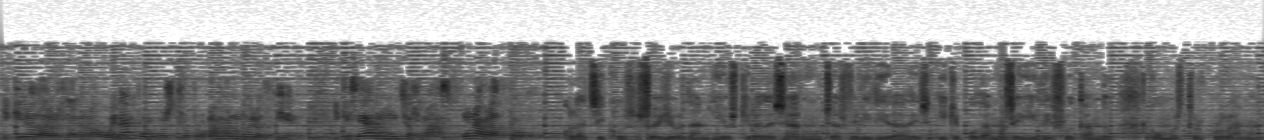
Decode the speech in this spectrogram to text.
y quiero daros la enhorabuena por vuestro programa número 100 y que sean muchos más. Un abrazo. Hola chicos, soy Jordan y os quiero desear muchas felicidades y que podamos seguir disfrutando con vuestros programas.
